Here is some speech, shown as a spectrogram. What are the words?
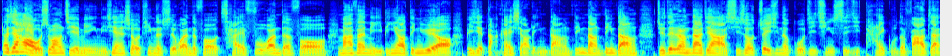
大家好，我是汪杰明。你现在收听的是 Wonderful 财富 Wonderful，麻烦你一定要订阅哦，并且打开小铃铛，叮当叮当，绝对让大家啊吸收最新的国际情势以及台股的发展，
